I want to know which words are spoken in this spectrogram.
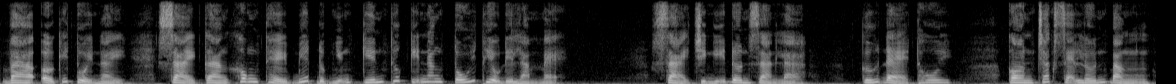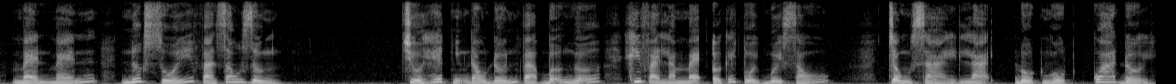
Và ở cái tuổi này, Sải càng không thể biết được những kiến thức kỹ năng tối thiểu để làm mẹ. Sải chỉ nghĩ đơn giản là cứ đẻ thôi, con chắc sẽ lớn bằng mèn mén, nước suối và rau rừng. Chưa hết những đau đớn và bỡ ngỡ khi phải làm mẹ ở cái tuổi 16, chồng xài lại đột ngột qua đời.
